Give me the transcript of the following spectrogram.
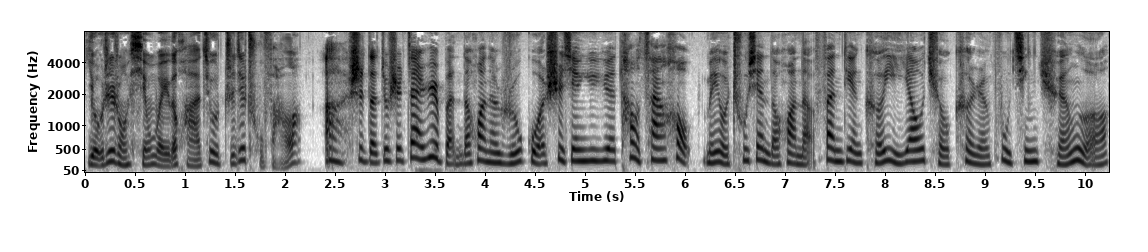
有这种行为的话，就直接处罚了。啊，是的，就是在日本的话呢，如果事先预约套餐后没有出现的话呢，饭店可以要求客人付清全额，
